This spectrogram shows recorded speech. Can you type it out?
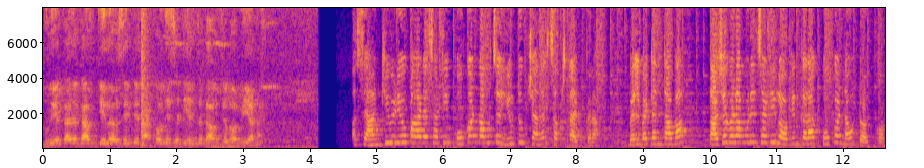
म्हणून एखादं काम केलं असेल ते दाखवण्यासाठी यांचं गाव चलो अभियान आहे. असे आणखी व्हिडिओ पाहण्यासाठी कोकण नाऊचं यूट्यूब चॅनल सबस्क्राईब करा. बेल बटन दाबा. ताज्या घडामोडींसाठी लॉग इन करा कोकण नाऊ डॉट कॉम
